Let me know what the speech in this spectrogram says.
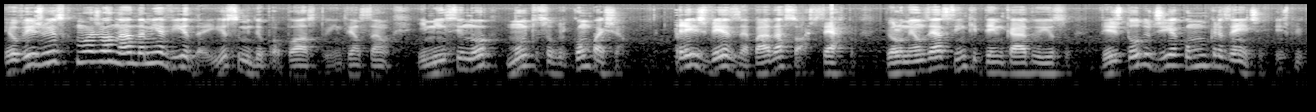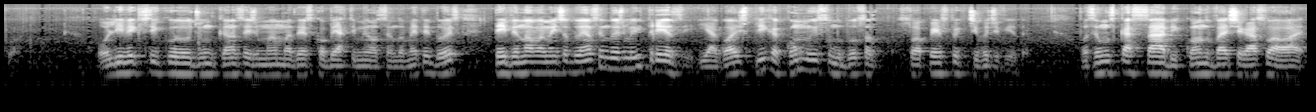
Eu vejo isso como uma jornada da minha vida. Isso me deu propósito e intenção e me ensinou muito sobre compaixão. Três vezes é para dar sorte, certo? Pelo menos é assim que tenho encarado isso. Vejo todo dia como um presente, explicou. Olivia, que se curou de um câncer de mama descoberto em 1992, teve novamente a doença em 2013 e agora explica como isso mudou sua, sua perspectiva de vida. Você nunca sabe quando vai chegar a sua hora.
